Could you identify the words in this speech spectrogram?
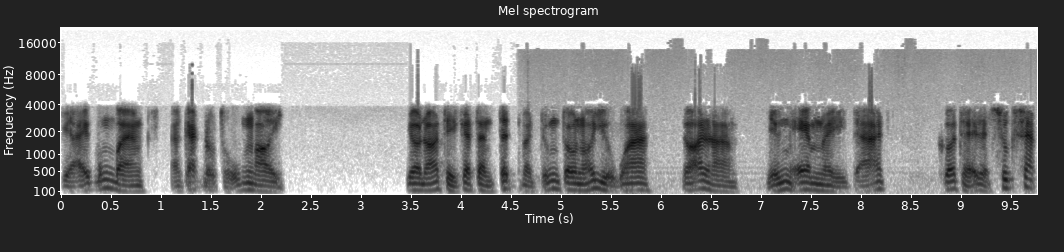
giải bóng bàn các đối thủ mời do đó thì cái thành tích mà chúng tôi nói vừa qua đó là những em này đã có thể là xuất sắc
